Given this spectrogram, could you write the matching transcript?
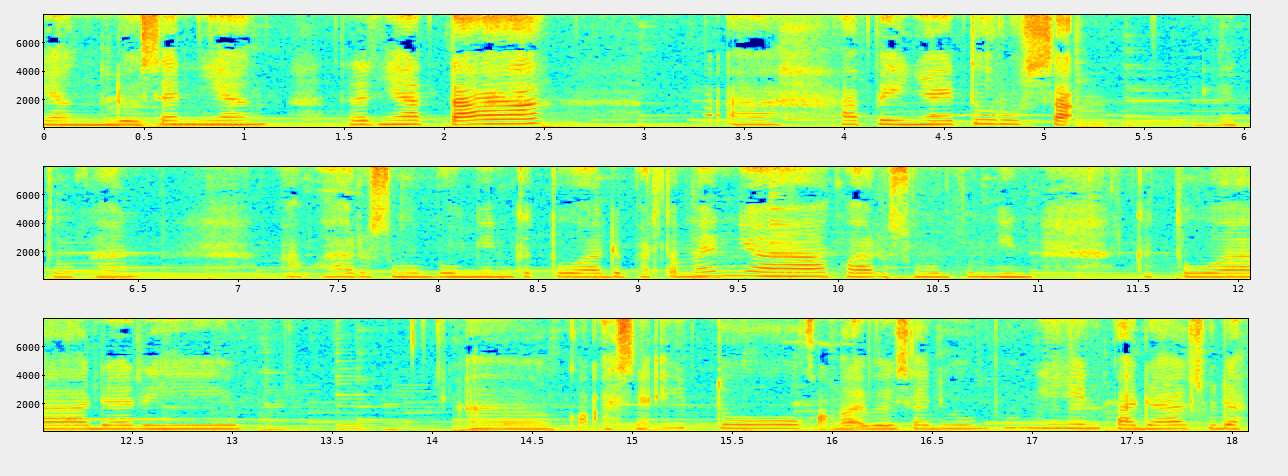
Yang dosen yang ternyata uh, ah, HP-nya itu rusak gitu kan. Aku harus ngubungin ketua departemennya, aku harus ngubungin ketua dari uh, koasnya itu. Kok nggak bisa dihubungin? Padahal sudah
